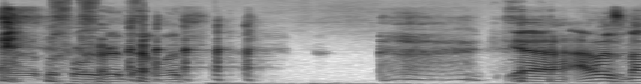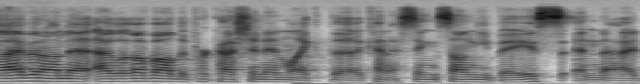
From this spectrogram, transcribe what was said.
uh, before we heard that one? yeah, I was vibing on that. I love all the percussion and like the kind of sing-songy bass, and I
